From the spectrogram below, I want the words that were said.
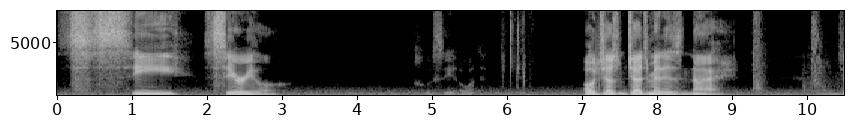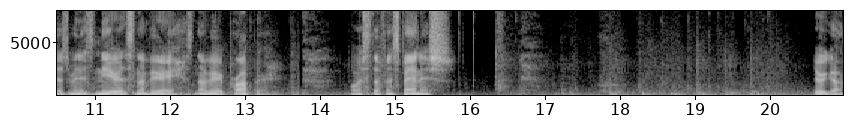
C cereal. See what? Oh, judge, judgment is nigh. Judgment is near. It's not very. It's not very proper. More stuff in Spanish. There we go.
